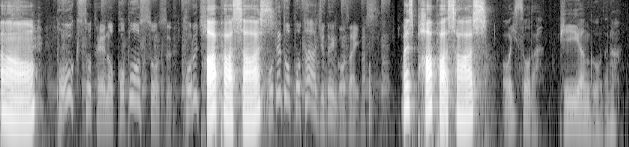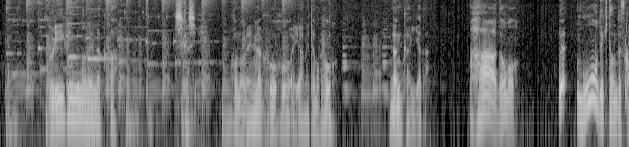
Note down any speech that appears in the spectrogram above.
Oh. Papa sauce? What is papa sauce? え、もうできたんですか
